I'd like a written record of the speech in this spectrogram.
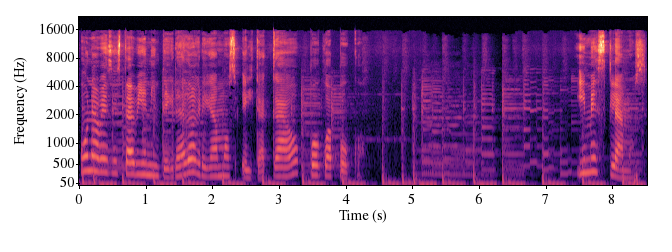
Una vez está bien integrado agregamos el cacao poco a poco y mezclamos.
